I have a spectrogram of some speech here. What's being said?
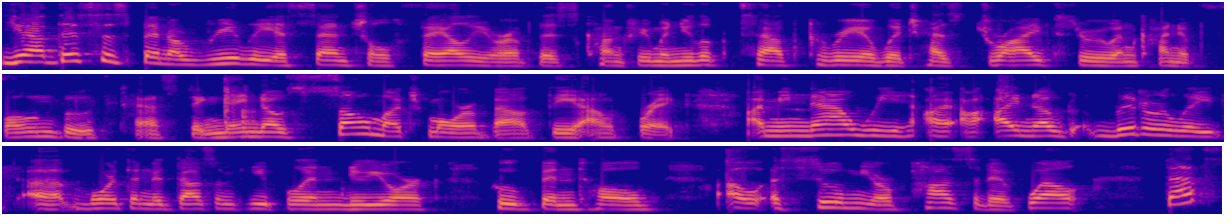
Yeah, this has been a really essential failure of this country. When you look at South Korea, which has drive through and kind of phone booth testing, they know so much more about the outbreak. I mean, now we, I, I know literally uh, more than a dozen people in New York who've been told, oh, assume you're positive. Well, that's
